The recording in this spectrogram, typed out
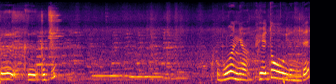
그, 그 뭐지? 그 뭐였냐 궤도 이랬는데?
